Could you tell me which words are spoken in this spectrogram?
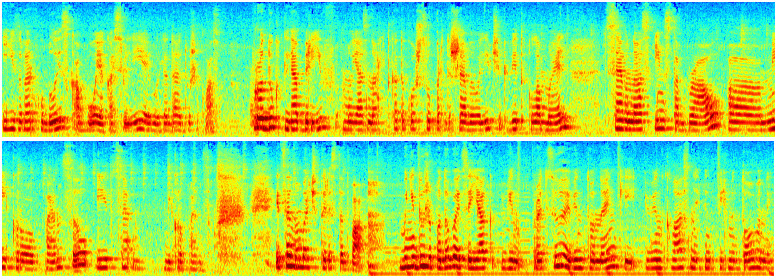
і зверху блиск або якась олія, і виглядає дуже класно. Продукт для брів, моя знахідка, також супер дешевий олівчик від Ламель. Це в нас Insta Brow Pencil і це Pencil. І це номер 402. Мені дуже подобається, як він працює. Він тоненький, він класний, він пігментований.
